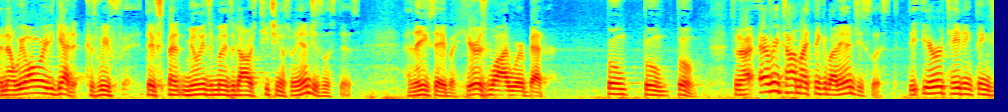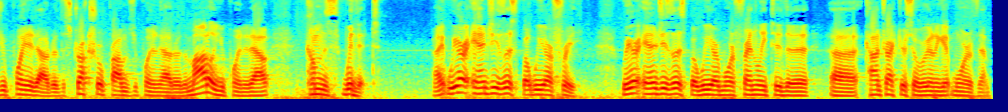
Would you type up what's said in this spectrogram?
And now we already get it because we've, they've spent millions and millions of dollars teaching us what Angie's List is. And then you say, but here's why we're better. Boom, boom, boom. So now every time I think about Angie's List, the irritating things you pointed out, or the structural problems you pointed out, or the model you pointed out, comes with it. Right? We are Angie's List, but we are free. We are Angie's List, but we are more friendly to the uh, contractor, so we're going to get more of them.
